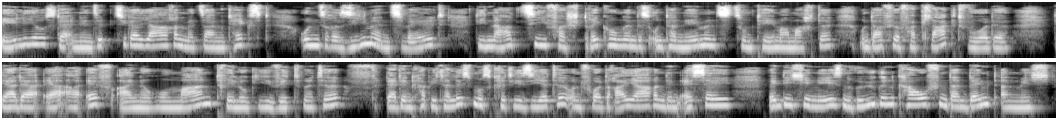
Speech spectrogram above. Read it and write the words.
Delius, der in den 70er Jahren mit seinem Text Unsere Siemens-Welt die Nazi-Verstrickungen des Unternehmens zum Thema machte und dafür verklagt wurde, der der RAF eine Romantrilogie widmete, der den Kapitalismus kritisierte und vor drei Jahren den Essay Wenn die Chinesen Rügen kaufen, dann denkt an mich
